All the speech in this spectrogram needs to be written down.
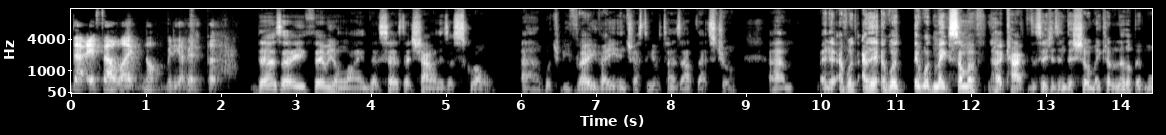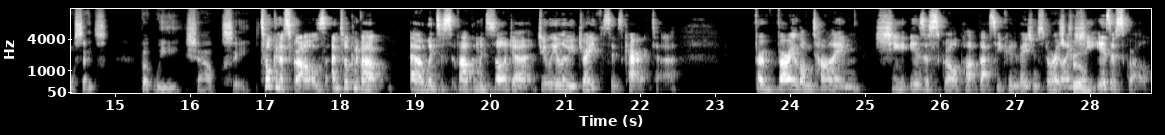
That it felt like not really that good. But There's a theory online that says that Sharon is a Skrull, uh, which would be very, very interesting if it turns out that's true. Um, and it would, and it would, it would make some of her character decisions in this show make a little bit more sense. But we shall see. talking of Skrulls, I'm talking about uh, Winter Falcon, Winter Soldier. Julia Louis Dreyfus's character, for a very long time, she is a Skrull part of that Secret Invasion storyline. She is a Skrull.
